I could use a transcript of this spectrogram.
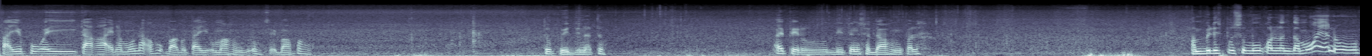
Tayo po ay kakain na muna oh, bago tayo umahon doon sa ibabaw. Ito pwede na to. Ay pero dito na sa dahon pala. Ang bilis po sumukal ng damo ay ano.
